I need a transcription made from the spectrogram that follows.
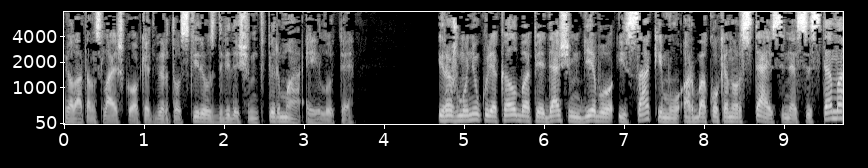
Galatams laiško ketvirtos skyriaus 21 eilutė. Yra žmonių, kurie kalba apie dešimt Dievo įsakymų arba kokią nors teisinę sistemą,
